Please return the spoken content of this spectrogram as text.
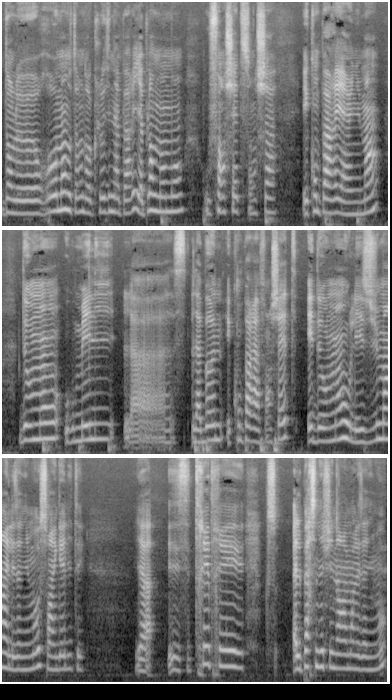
Dans le roman, notamment dans Claudine à Paris, il y a plein de moments où Fanchette, son chat, est comparé à un humain, des moments où Mélie, la, la bonne, est comparée à Fanchette, et des moments où les humains et les animaux sont à égalité. Il y a, c'est très très... Elle personnifie énormément les animaux,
